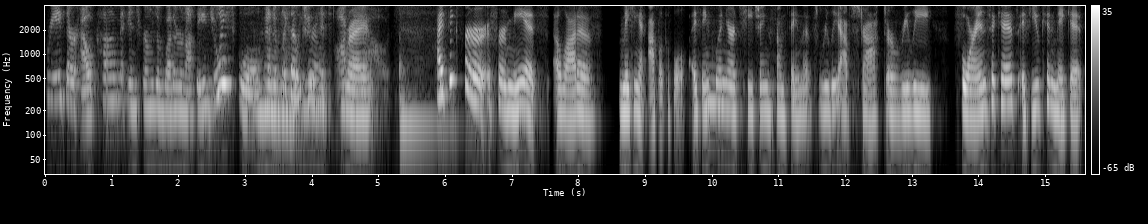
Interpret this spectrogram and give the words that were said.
create their outcome in terms of whether or not they enjoy school, mm-hmm. kind of like so what true. you had talked right. about. I think for for me, it's a lot of making it applicable. I think Mhm. when you're teaching something that's really abstract or really foreign to kids, if you can make it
